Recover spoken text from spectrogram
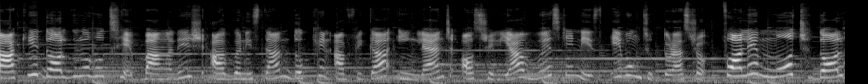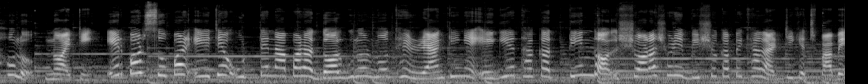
বাকি দলগুলো হচ্ছে বাংলাদেশ, আফগানিস্তান, দক্ষিণ Africa, England, Australia, West Indies এবং যুক্তরাষ্ট্র। ফলে মোট দল হলো নয়টি। এরপর সুপার এইটে উঠতে না পারা দলগুলোর মধ্যে র্যাঙ্কিংয়ে এগিয়ে থাকা তিন দল সরাসরি বিশ্বকাপে খেলার টিকিট পাবে।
